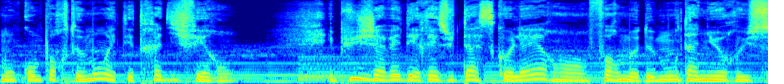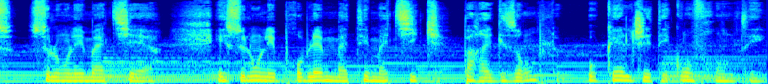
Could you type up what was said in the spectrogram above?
mon comportement était très différent. Et puis j'avais des résultats scolaires en forme de montagne russe selon les matières et selon les problèmes mathématiques, par exemple, auxquels j'étais confrontée.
